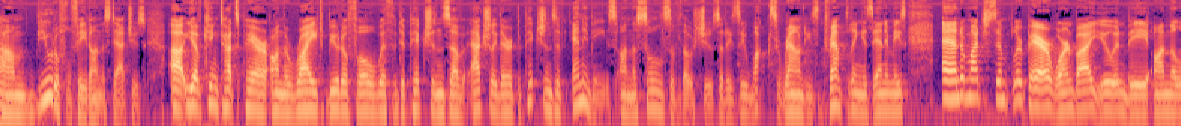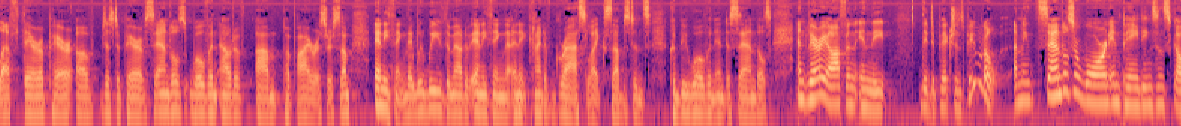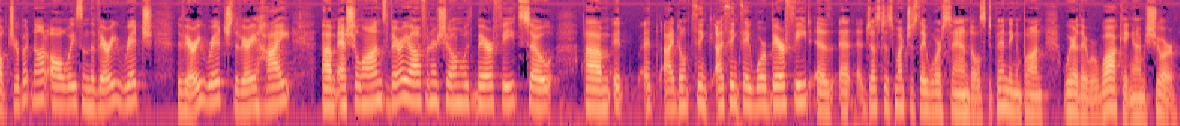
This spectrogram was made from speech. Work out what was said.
Um, beautiful feet on the statues. Uh, you have King Tut's pair on the right, beautiful, with depictions of actually, there are depictions of enemies on the soles of those shoes. So as he walks around, he's trampling his enemies. And a much simpler pair worn by you and me on the left there, a pair of just a pair of sandals woven out of um, papyrus or some anything. They would weave them out of anything, that any kind of grass like substance could be woven into sandals. And very often in the the depictions. People don't, I mean, sandals are worn in paintings and sculpture, but not always. And the very rich, the very rich, the very high um, echelons very often are shown with bare feet. So um, it, it, I don't think, I think they wore bare feet as, just as much as they wore sandals, depending upon where they were walking, I'm sure.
